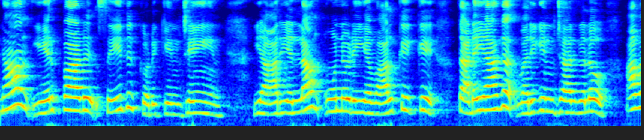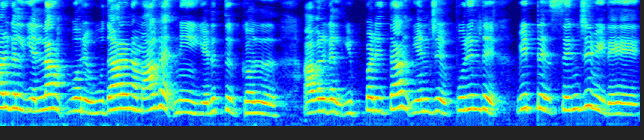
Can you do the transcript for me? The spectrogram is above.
நான் ஏற்பாடு செய்து கொடுக்கின்றேன். யார் எல்லாம் உன்னுடைய வாழ்க்கைக்கு தடையாக வருகின்றார்களோ அவர்கள் எல்லாம் ஒரு உதாரணமாக நீ எடுத்துக்கொள். அவர்கள் இப்படித்தான் என்று புரிந்து விட்டு சென்றுவிடு.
